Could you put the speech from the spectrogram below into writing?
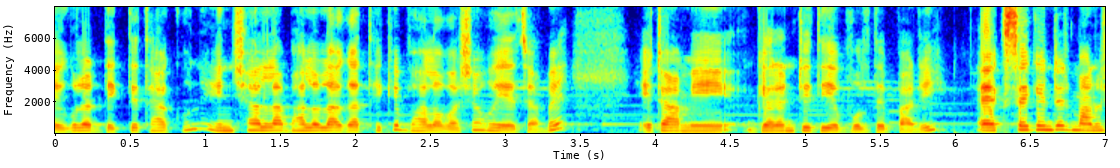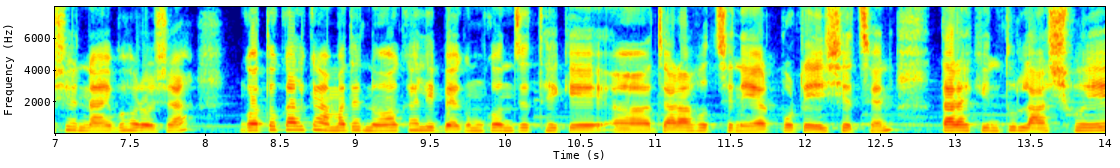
রেগুলার দেখতে থাকুন। ইনশাল্লাহ ভালো লাগা থেকে ভালোবাসা হয়ে যাবে। এটা আমি গ্যারান্টি দিয়ে বলতে পারি। এক সেকেন্ডের মানুষের নাই ভরসা। গতকালকে আমাদের নোয়াখালী বেগমগঞ্জ থেকে যারা হচ্ছেন এয়ারপোর্টে এসেছেন, তারা কিন্তু লাশ হয়ে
